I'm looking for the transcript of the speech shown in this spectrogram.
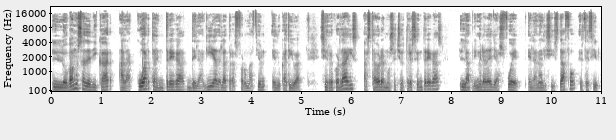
lo vamos a dedicar a la cuarta entrega de la guía de la transformación educativa. Si recordáis, hasta ahora hemos hecho tres entregas. La primera de ellas fue el análisis DAFO, es decir,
